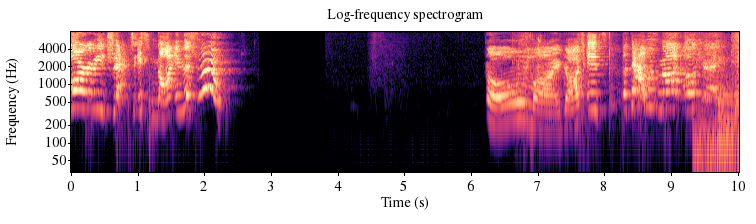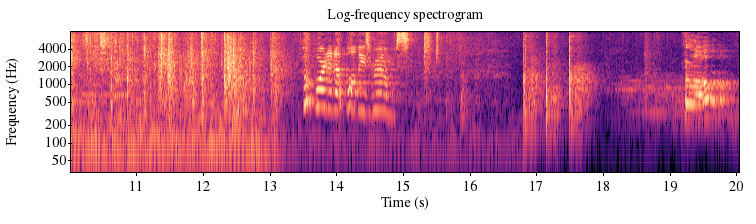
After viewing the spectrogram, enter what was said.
already checked. It's not in this room. Oh my gosh, it's that was not okay. Who boarded up all these rooms? Hello?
